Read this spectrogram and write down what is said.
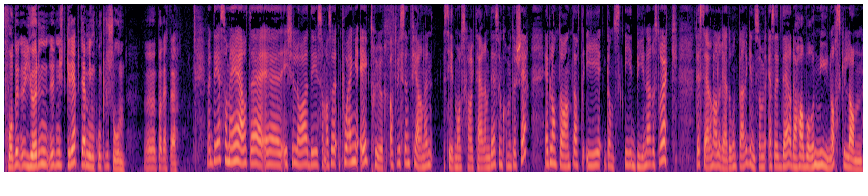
få det, gjør en, nytt grep. Det er min konklusjon øh, på dette. Men det som er at eh, ikke la de som altså Poenget jeg tror at hvis en fjerner sidemålskarakteren, det som kommer til å skje, er bl.a. at i, gans, i bynære strøk, det ser en allerede rundt Bergen, som, altså der det har vært nynorsk land,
